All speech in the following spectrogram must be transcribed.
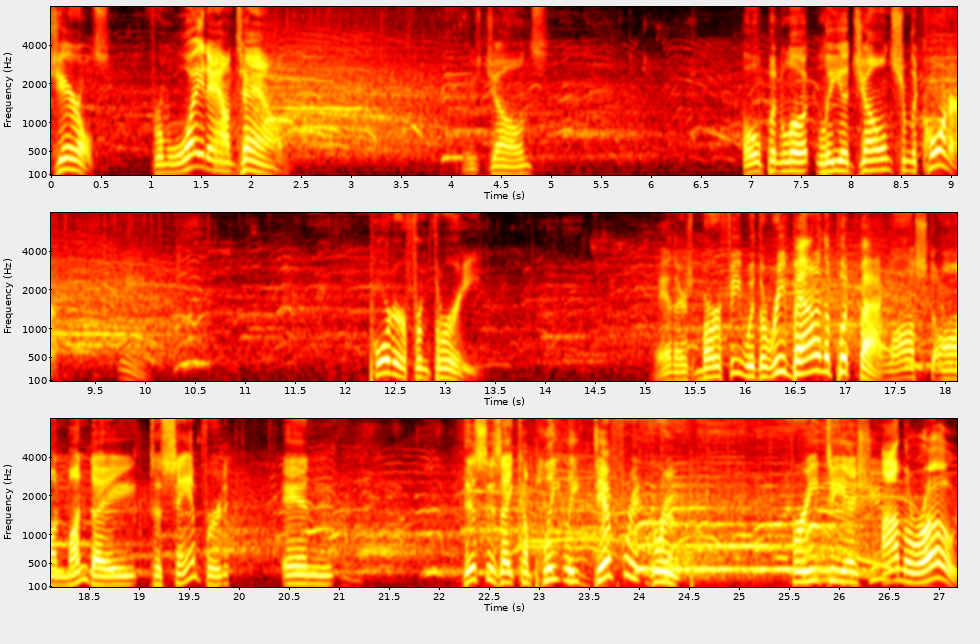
Gerald's from way downtown. Here's Jones. Open look, Leah Jones from the corner. Porter from three. And there's Murphy with the rebound and the putback. Lost on Monday to Samford. And this is a completely different group for ETSU. On the road.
